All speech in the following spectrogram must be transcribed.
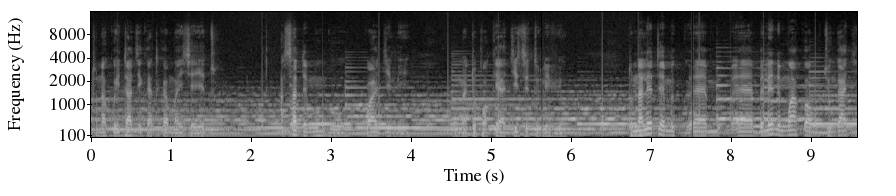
tunakuhitaji katika maisha yetu. Asante Mungu kwa ajili umetupokea jinsi tulivyo. Eh, mbeleni mwako mchungaji,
